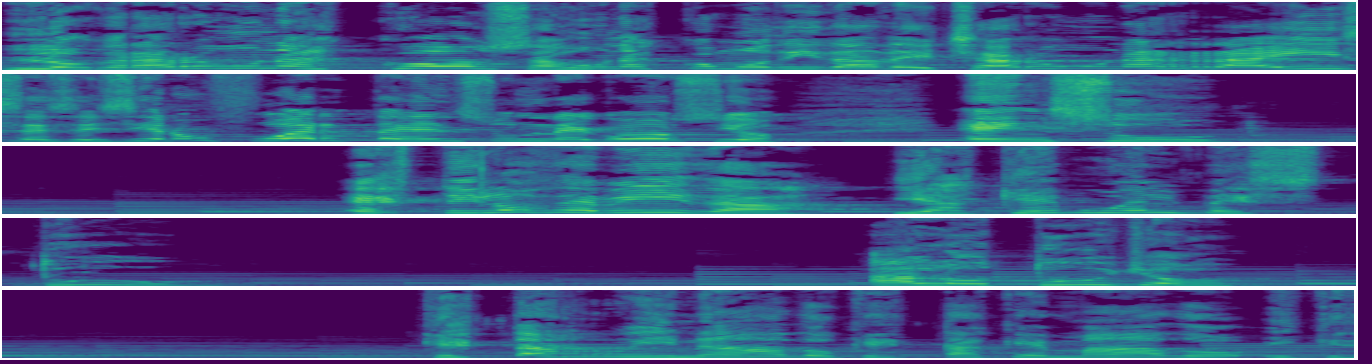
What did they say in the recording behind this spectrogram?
lograron unas cosas, unas comodidades, echaron unas raíces, se hicieron fuertes en sus negocios, en sus estilos de vida. ¿Y a qué vuelves tú? A lo tuyo, que está arruinado, que está quemado y que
